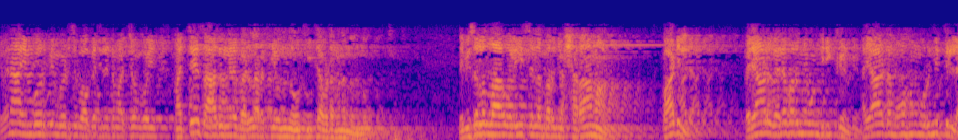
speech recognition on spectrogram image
ഇവൻ ആ അമ്പത് റുപ്യം മേടിച്ച് പോക്കറ്റിലിട്ട് മച്ചവും പോയി മറ്റേ സാധു ഇങ്ങനെ വെള്ളം ഇറക്കി ഒന്ന് നോക്കിയിട്ട് അവിടെ അങ്ങനെ നിന്നു. നബി സല്ലല്ലാഹു അലൈഹി വസല്ലം പറഞ്ഞു ഹറാമാണ്. പാടില്ല. ഒരാൾ വില പറഞ്ഞുകൊണ്ടിരിക്കുകയാണ്. അയാളുടെ മോഹം മുറിഞ്ഞിട്ടില്ല.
